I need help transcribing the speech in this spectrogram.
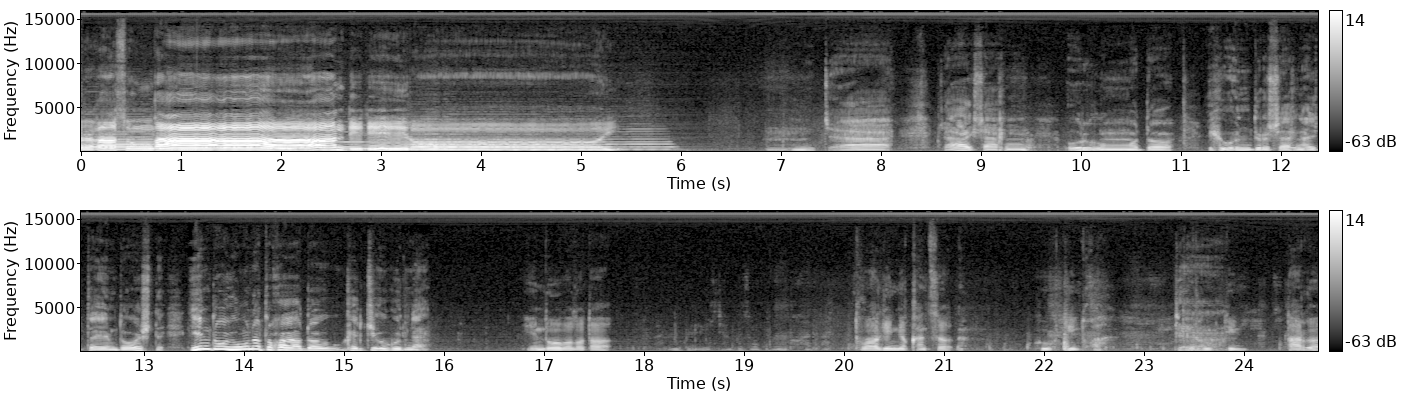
гарга сунгаан дидэрой. За яг сайхан өргөн одоо их өндөр сайхан аятай юм дуу шүү дээ. Энэ дуу юуна тухай одоо хэлж өгүүлнэ. Энэ дуу бол одоо туагийн нэг ганц хүүхдийн тухай. Тэр хүүхдийн дарга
